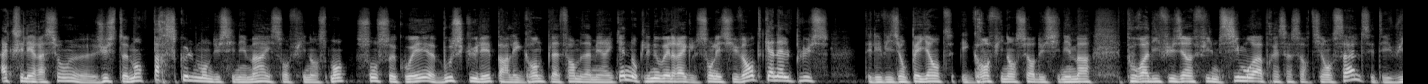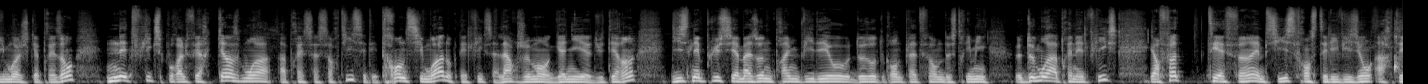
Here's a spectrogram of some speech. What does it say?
Accélération euh, justement parce que le monde du cinéma et son financement sont secoués, bousculés par les grandes plateformes américaines. Donc les nouvelles règles sont les suivantes. Canal télévision payante et grand financeur du cinéma, pourra diffuser un film six mois après sa sortie en salle, c'était huit mois jusqu'à présent. Netflix pourra le faire 15 mois après sa sortie, c'était 36 mois, donc Netflix a largement gagné du terrain. Disney Plus et Amazon Prime Video, deux autres grandes plateformes de streaming, euh, deux mois après Netflix. Et enfin, TF1, M6, France Télévisions, Arte,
